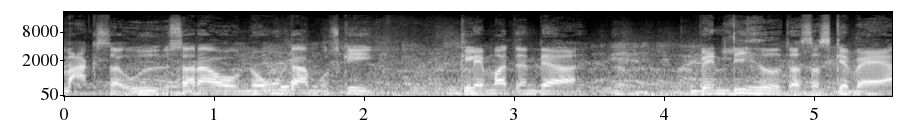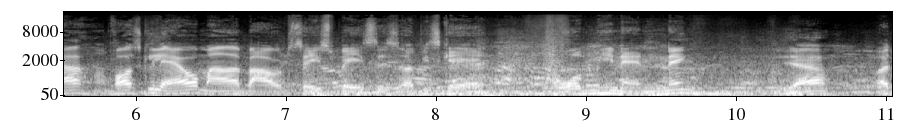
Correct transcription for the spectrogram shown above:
makser ud, så er der jo nogen, der måske glemmer den der venlighed, der så skal være. Roskilde er jo meget about safe spaces, og vi skal rumme hinanden, ikke? Ja. Og,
